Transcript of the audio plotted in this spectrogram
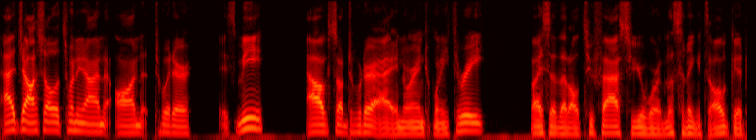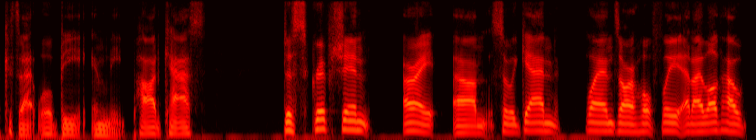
at JoshSolo29 on Twitter. It's me, Alex on Twitter at Anorian23. If I said that all too fast or you weren't listening, it's all good because that will be in the podcast description. All right. Um, so again, plans are hopefully, and I love how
